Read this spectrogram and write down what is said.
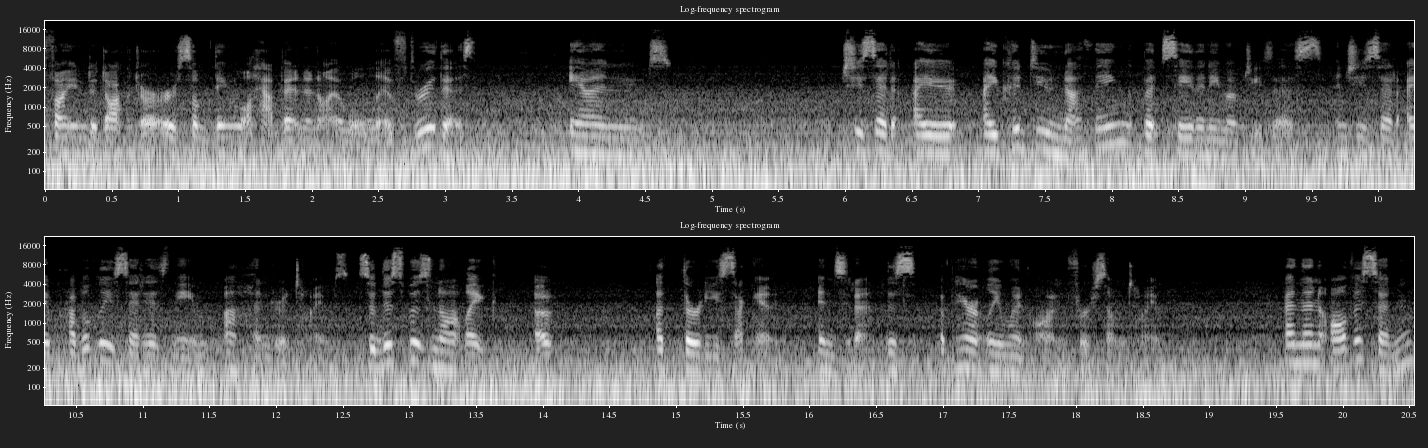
find a doctor or something will happen and I will live through this. And she said I I could do nothing but say the name of Jesus. And she said I probably said his name a hundred times. So this was not like a a 30 second incident. This apparently went on for some time. And then all of a sudden,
